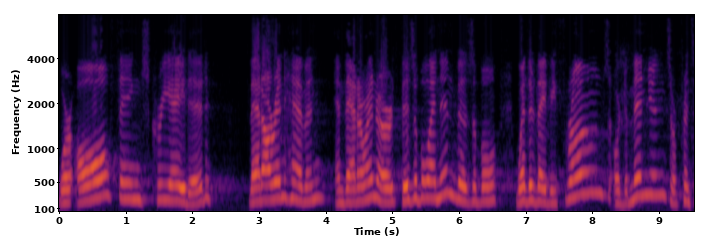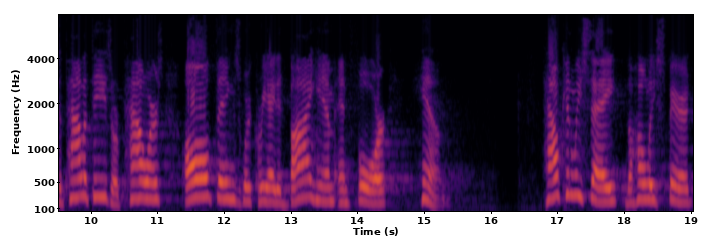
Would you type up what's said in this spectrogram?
were all things created that are in heaven and that are in earth, visible and invisible, whether they be thrones or dominions or principalities or powers, all things were created by him and for him." How can we say the Holy Spirit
